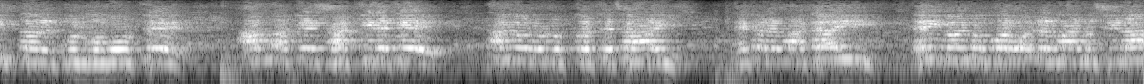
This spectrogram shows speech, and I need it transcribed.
ইফতারের পূর্ব মুহূর্তে আল্লাহকে সাক্ষী রেখে আমি অনুরোধ করতে চাই, এখানে লাগাই। এই নয় নম্বর ওয়ার্ডের মানুষই না।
